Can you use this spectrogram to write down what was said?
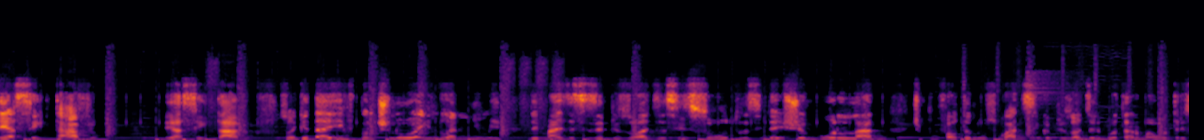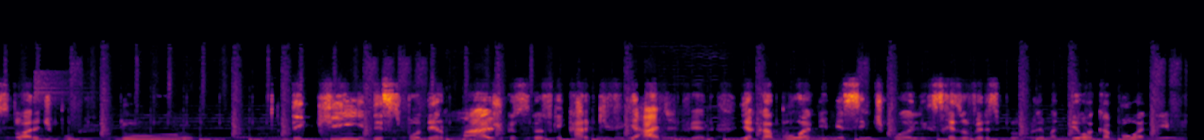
é aceitável é aceitável. Só que daí continuou indo o anime de mais esses episódios assim soltos assim, daí chegou lá, tipo, faltando uns 4, 5 episódios, eles botaram uma outra história, tipo, do de Ki, desses poderes mágicos, essas coisas. Eu fiquei, cara, que viagem, velho. E acabou o anime assim, tipo, eles resolveram esse problema, deu, acabou o anime.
